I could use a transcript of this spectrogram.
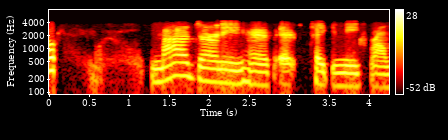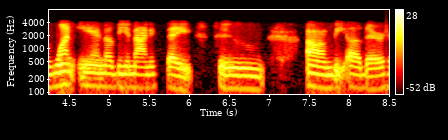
Okay. My journey has taken me from one end of the United States to um, the other.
